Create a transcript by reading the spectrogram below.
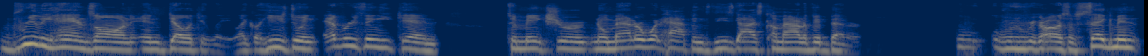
really hands on and delicately. Like, like he's doing everything he can to make sure no matter what happens, these guys come out of it better. Regardless of segment,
